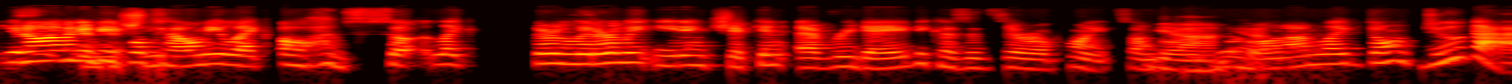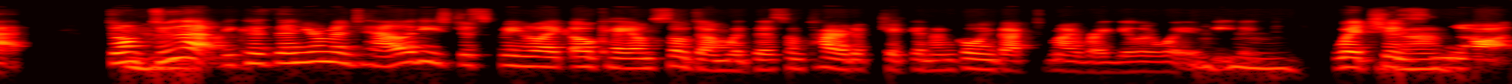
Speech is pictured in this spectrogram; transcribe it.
you know how many people tell me like, oh, I'm so like they're literally eating chicken every day because it's zero points on yeah, yeah. And I'm like, don't do that. Don't yeah. do that because then your mentality is just being like, okay, I'm so done with this. I'm tired of chicken. I'm going back to my regular way of mm-hmm. eating, which is yeah. not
